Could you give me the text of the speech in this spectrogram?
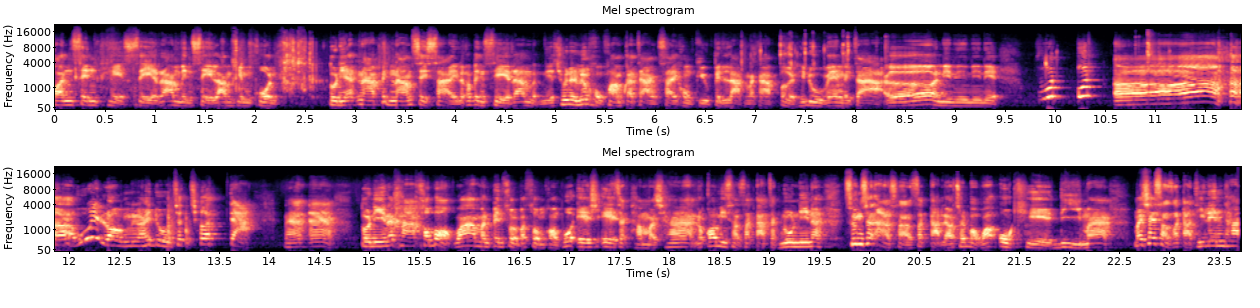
คอนเซนเทรตเซรั่มเป็นเซรั่มเข้มข้นตัวนี้น้ำเป็นน้ำใสๆแล้วก็เป็นเซรั่มแบบนี้ช่วยในเรื่องของความกระจ่างใสของผิวเป็นหลักนะคะ เปิดให้ดูแม่งเลยจ้า เออ นี่นี่นี่นี่ปุ๊ดปุ๊ด เอออุ้ยลองเนื้อให้ดูเชิดๆจ้ะนะอะตัวนี้นะคะเขาบอกว่ามันเป็นส่วนผสมของพวก HA จากธรรมชาติ แล้วก็มีสารสกัดจากนู่นนี่นะซึ่งฉันอ่านสารสกัดแล้วฉันบอกว่าโอเคดีมาก ไม่ใช่สารสกัดที่เล่นท่า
